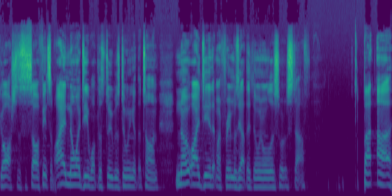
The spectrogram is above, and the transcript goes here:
gosh, this is so offensive. I had no idea what this dude was doing at the time. No idea that my friend was out there doing all this sort of stuff. But uh,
